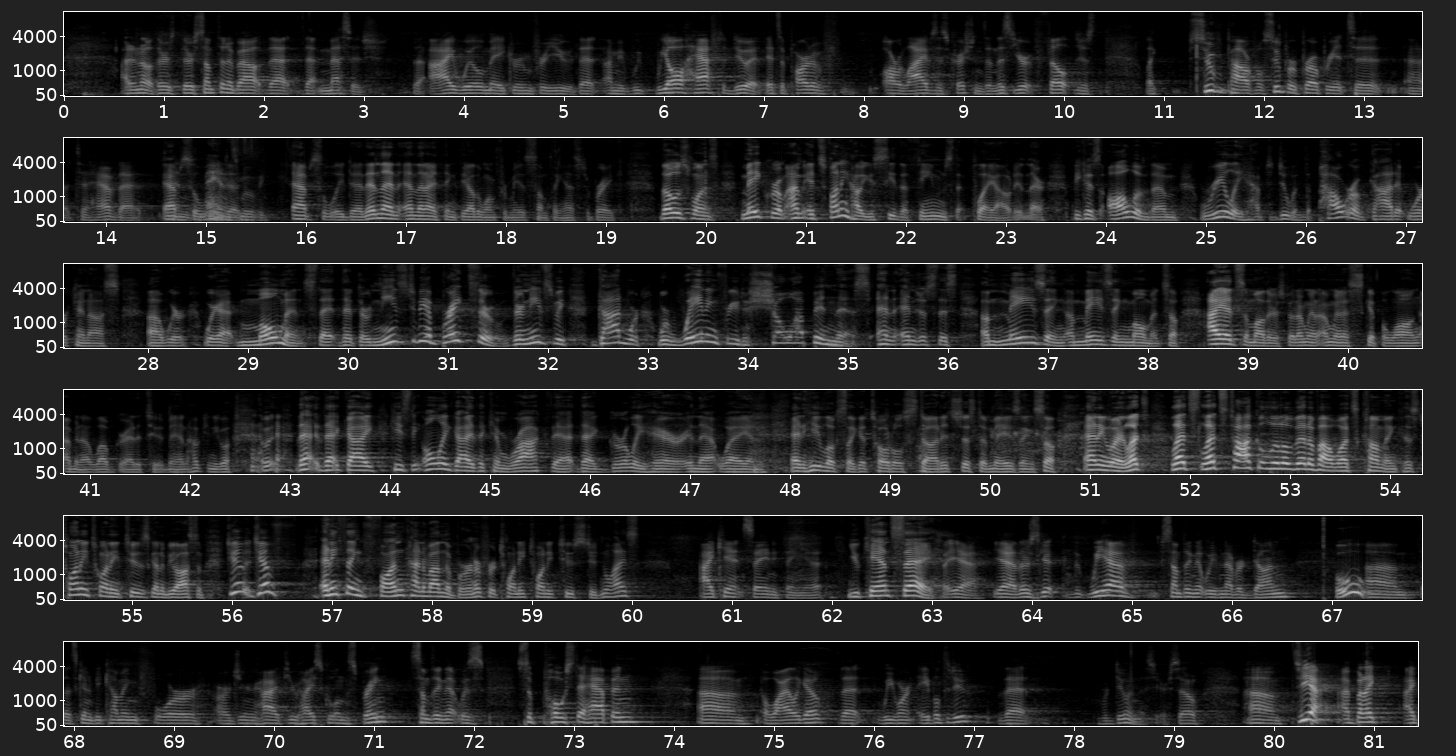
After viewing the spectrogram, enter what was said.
I don't know. There's there's something about that that message that I will make room for you. That I mean, we we all have to do it. It's a part of our lives as Christians. And this year it felt just super powerful, super appropriate to uh, to have that. Absolutely, and, man, did. it's moving. Absolutely did. And then and then I think the other one for me is something has to break those ones make room. I mean, it's funny how you see the themes that play out in there because all of them really have to do with the power of God at work in us. Uh, we're, we're at moments that, that there needs to be a breakthrough. There needs to be, God, we're, we're waiting for you to show up in this and, and just this amazing, amazing moment. So I had some others, but I'm going to I'm gonna skip along. I mean, I love gratitude, man. How can you go? I mean, that, that guy, he's the only guy that can rock that, that girly hair in that way, and, and he looks like a total stud. It's just amazing. So anyway, let's let's let's talk a little bit about what's coming because 2022 is going to be awesome. Do you do you have anything fun kind of on the burner for 2022 student wise? I can't say anything yet. You can't say. But yeah, yeah. There's we have something that we've never done. Ooh. Um, that's going to be coming for our junior high through high school in the spring. Something that was supposed to happen um, a while ago that we weren't able to do. That we're doing this year. So um, so yeah, I, but I, I,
